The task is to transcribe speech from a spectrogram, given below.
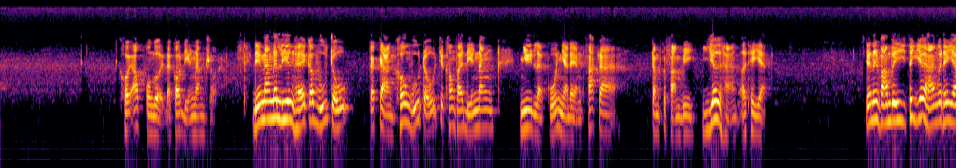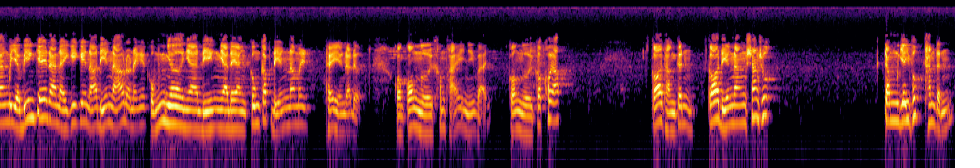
Khối óc của người đã có điện năng rồi điện năng nó liên hệ cả vũ trụ, cả càng khôn vũ trụ, chứ không phải điện năng như là của nhà đèn phát ra trong cái phạm vi giới hạn ở thế gian. Cho nên phạm vi thế giới hạn của thế gian bây giờ biến chế ra này kia, cái nọ điện não rồi này kia, cũng nhờ nhà điện, nhà đèn cung cấp điện nó mới thể hiện ra được. Còn con người không phải như vậy. Con người có khối óc, có thần kinh, có điện năng sáng suốt trong giây phút thanh tịnh,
